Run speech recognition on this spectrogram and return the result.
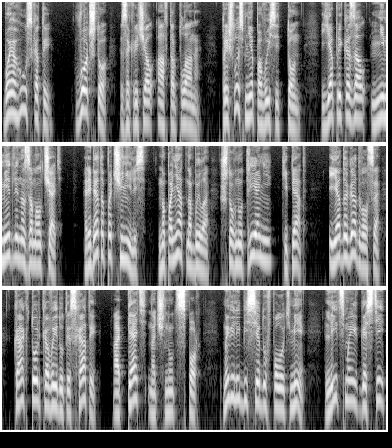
«Боягузка ты!» «Вот что!» — закричал автор плана. Пришлось мне повысить тон. Я приказал немедленно замолчать. Ребята подчинились, но понятно было, что внутри они кипят. И я догадывался, как только выйдут из хаты, опять начнут спор. Мы вели беседу в полутьме, лиц моих гостей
